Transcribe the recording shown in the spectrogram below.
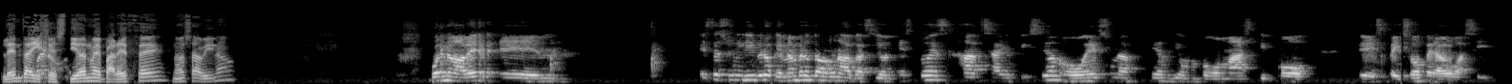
lenta Bueno. digestión, me parece, ¿no, Sabino? Bueno, a ver, eh, este es un libro que me han preguntado en ocasión. ¿Esto es hard science fiction o es una ficción un poco más tipo eh, space opera o algo así?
